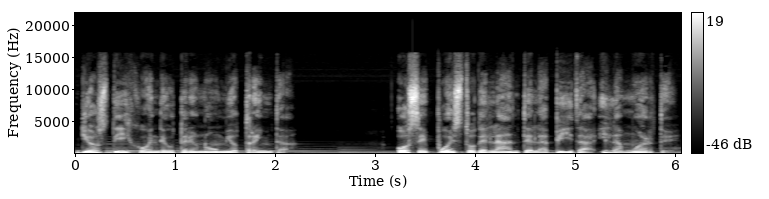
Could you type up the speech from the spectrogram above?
Dios dijo en Deuteronomio 30, Os he puesto delante la vida y la muerte,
